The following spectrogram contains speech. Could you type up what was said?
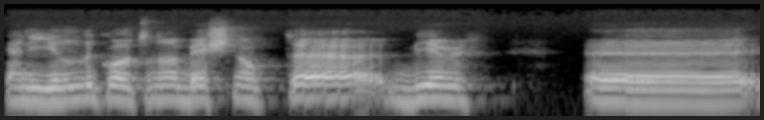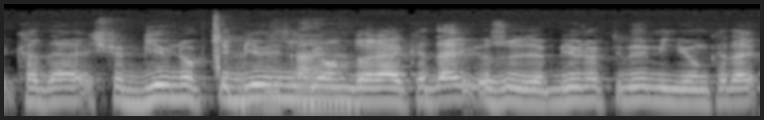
Yani yıllık ortalama 5.1 e, kadar işte 1.1 milyon dolar kadar özür dilerim 1.1 milyon kadar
